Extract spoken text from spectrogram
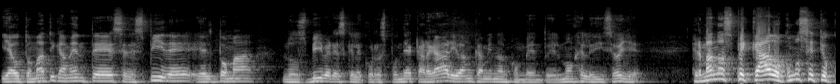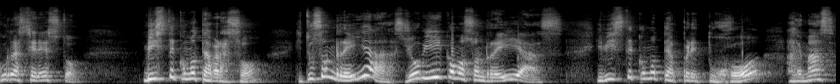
y automáticamente se despide, él toma los víveres que le correspondía cargar y van camino al convento. Y el monje le dice, oye, hermano, has pecado, ¿cómo se te ocurre hacer esto? ¿Viste cómo te abrazó? Y tú sonreías, yo vi cómo sonreías. ¿Y viste cómo te apretujó? Además,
